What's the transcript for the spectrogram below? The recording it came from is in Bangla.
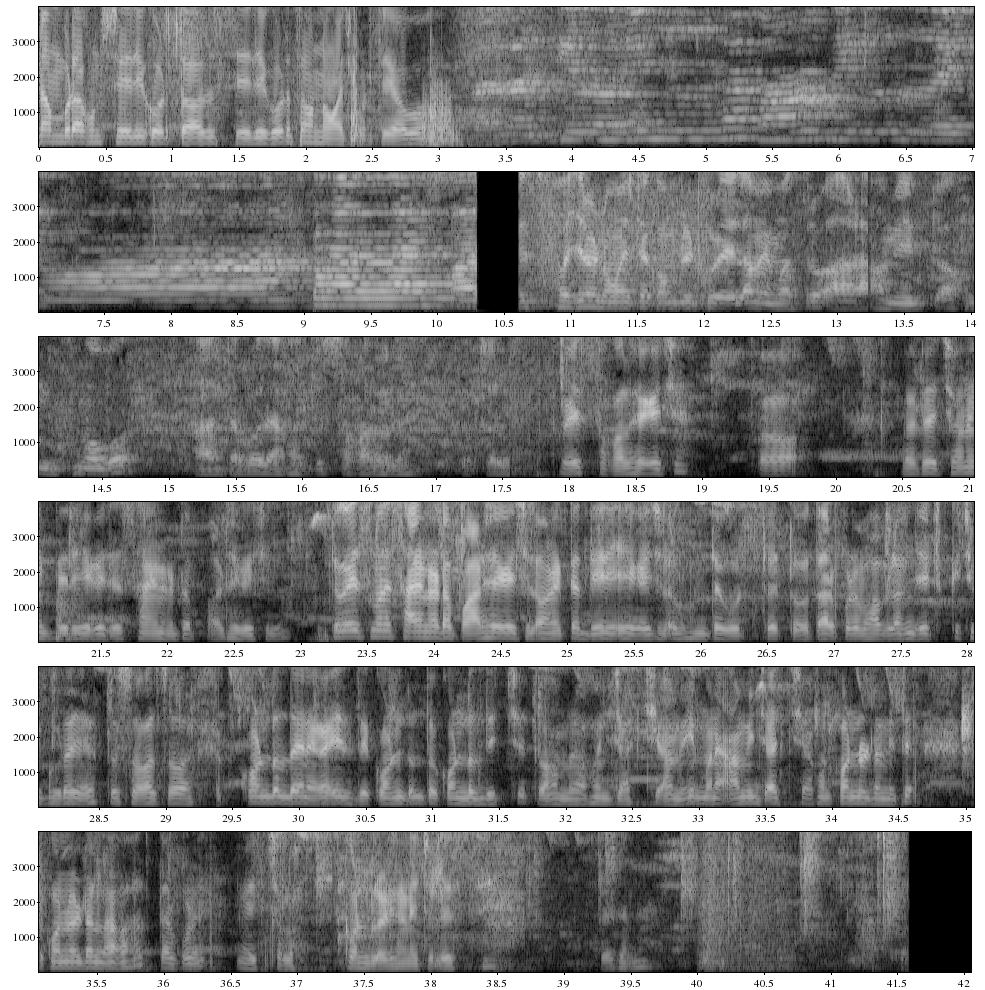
নম্বর এখন সেরি করতে হবে, সেরি করে তখন নামাজ পড়তে যাব। ফজরের নামাজটা কমপ্লিট করে এলাম এইমাত্র, আর আমি একটু এখন ঘুমাবো, আর তারপর দেখা হচ্ছে সকাল হলে। তো চলো। বেশ, সকাল হয়ে গেছে, তো এটা হচ্ছে অনেক দেরি হয়ে গেছে, সাড়ে নটা পার হয়ে গেছিল। তো বেশ মানে সাড়ে নটা পার হয়ে গেছিল, অনেকটা দেরি হয়ে গেছিল ঘুমতে ঘুরতে তো তারপরে ভাবলাম যে কিছু ঘোরা যায় তো সকাল সকাল কন্ডল দেয় না গাইজ যে কন্ডল তো কন্ডল দিচ্ছে, তো আমরা এখন যাচ্ছি আমি মানে আমি যাচ্ছি এখন কন্ডলটা নিতে। তো কন্ডলটা না হোক, তারপরে এই চলো কন্ডলের এখানে চলে এসেছি। তো এখানে।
